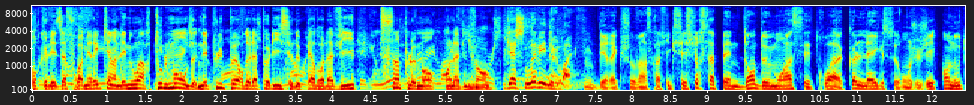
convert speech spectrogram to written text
pour que les Afro-Américains, les Noirs, tout le monde n'ait plus peur de la police et de perdre la vie simplement en la vivant. Derek Chauvin sera fixé sur sa peine dans deux mois. Ses trois collègues seront jugés en août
